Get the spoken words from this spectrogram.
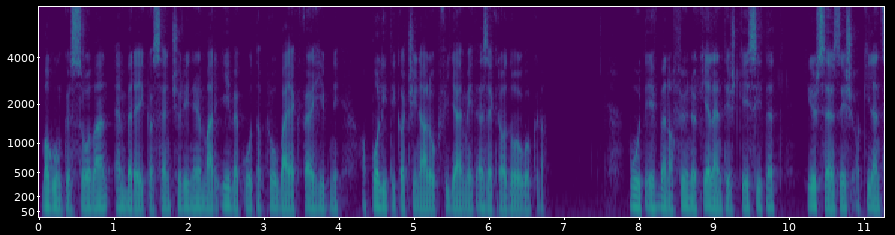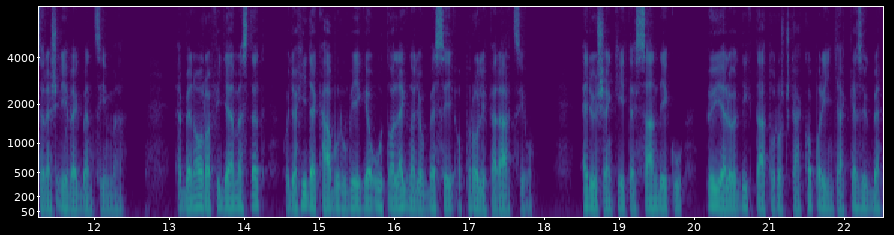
Magunk közszólván embereik a Century-nél már évek óta próbálják felhívni a politika csinálók figyelmét ezekre a dolgokra. Múlt évben a főnök jelentést készített, hírszerzés a 90-es években címmel. Ebben arra figyelmeztet, hogy a hidegháború vége óta a legnagyobb veszély a proliferáció. Erősen kétes szándékú, őjelölt diktátorocskák kaparintják kezükbe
